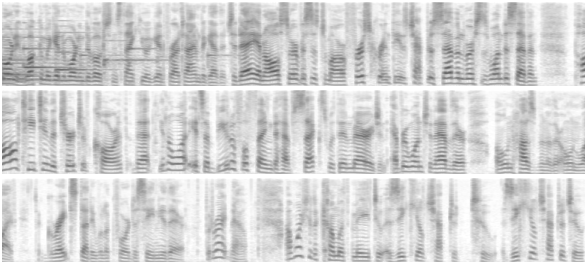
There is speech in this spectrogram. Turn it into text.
morning. Welcome again to Morning Devotions. Thank you again for our time together. Today and all services tomorrow, 1 Corinthians chapter 7 verses 1 to 7. Paul teaching the church of Corinth that, you know what, it's a beautiful thing to have sex within marriage and everyone should have their own husband or their own wife. It's a great study. We look forward to seeing you there. But right now, I want you to come with me to Ezekiel chapter 2. Ezekiel chapter 2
